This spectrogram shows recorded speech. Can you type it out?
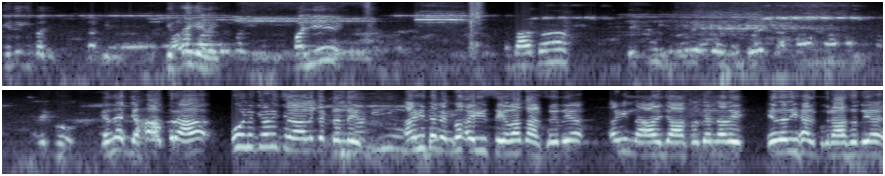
ਕਿਹਦੇ ਕੀ ਭਾਜੀ? ਕਿੱਥੇ ਗਏ ਨੇ? ਭਾਜੀ। ਸਰਦਾਰ ਦੇਖੋ ਕਹਿੰਦਾ ਜਾ ਭਰਾ ਹੁਣ ਕਿਉਂ ਨਹੀਂ ਚਲਾਨ ਕੱਟਣ ਦੇ? ਅਸੀਂ ਤਾਂ ਵੇਖੋ ਅਸੀਂ ਸੇਵਾ ਕਰ ਸਕਦੇ ਆ। ਅਸੀਂ ਨਾਲ ਜਾ ਸਕਦੇ ਆ ਇਹਨਾਂ ਦੇ ਇਹਨਾਂ ਦੀ ਹੈਲਪ ਕਰਾ ਸਕਦੇ ਆ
